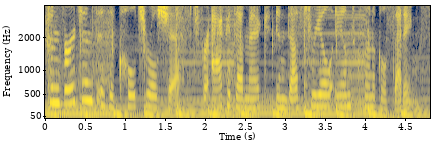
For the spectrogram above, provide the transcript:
Convergence is a cultural shift for academic, industrial, and clinical settings.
